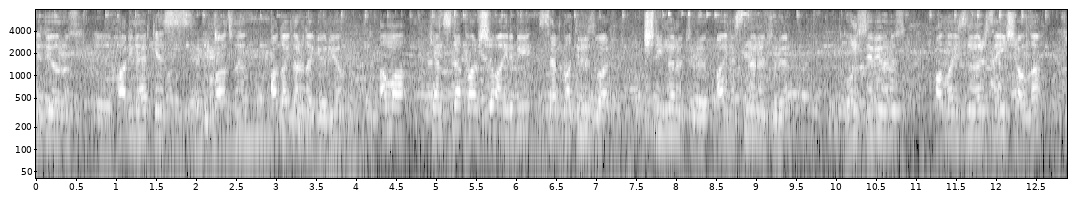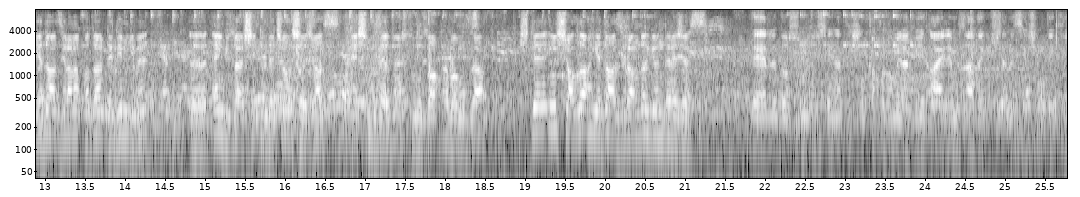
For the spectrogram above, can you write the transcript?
ediyoruz. E, haliyle herkes bazı adayları da görüyor. Ama kendisine karşı ayrı bir sempatimiz var. Kişiliğinden ötürü, ailesinden ötürü. Onu seviyoruz. Allah izin verirse inşallah 7 Haziran'a kadar dediğim gibi e, en güzel şekilde çalışacağız. Eşimize, dostumuza, akrabamıza. İşte inşallah 7 Haziran'da göndereceğiz. Değerli dostumuz Hüseyin Ateş'in katılımıyla bir ailemiz daha da güçlendi. Seçimdeki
